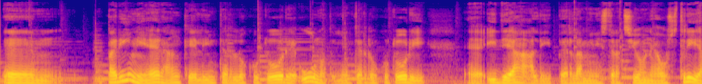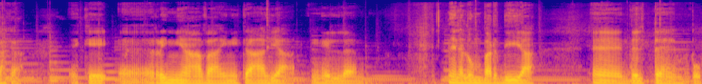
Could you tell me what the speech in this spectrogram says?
Eh, Parini era anche l'interlocutore, uno degli interlocutori eh, ideali per l'amministrazione austriaca che eh, regnava in Italia nel, nella Lombardia eh, del tempo.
